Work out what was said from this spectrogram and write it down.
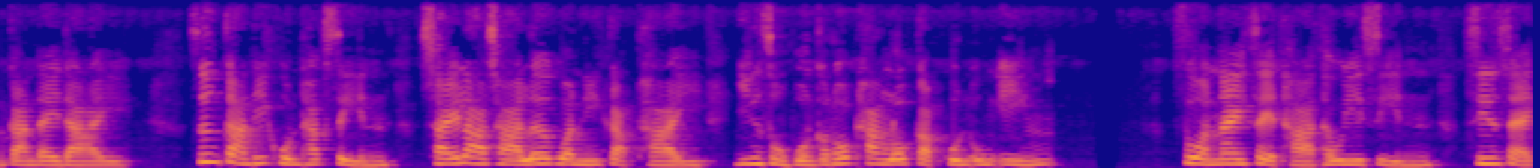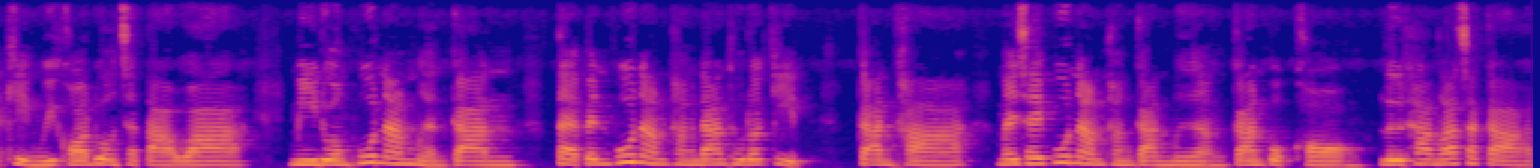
ำการใด ๆ ซึ่งการที่คุณทักษิณใช้ราชาเลิกวันนี้กลับไทย ยิ่งส่งผลกระทบทางลบกับคุณอุงอิงส่วนในเศรษฐาทวีสินสินแสเข่งวิเคราะห์ดวงชะตาว่า มีดวงผู้นำเหมือนกัน แต่เป็นผู้นำทางด้านธุรกิจ การค้าไม่ใช่ผู้นำทางการเมือง การปกครอง หรือทางราชการ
